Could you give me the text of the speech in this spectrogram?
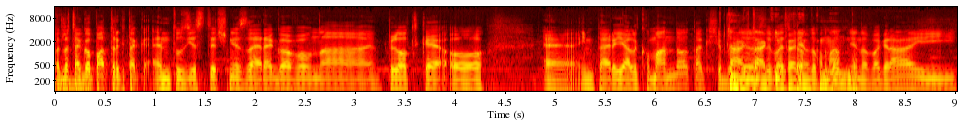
A dlatego Patryk tak entuzjastycznie zareagował na plotkę o e, Imperial Commando, tak się Tak, będzie tak, nazywać Imperial prawdopodobnie Commando. nowa gra i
